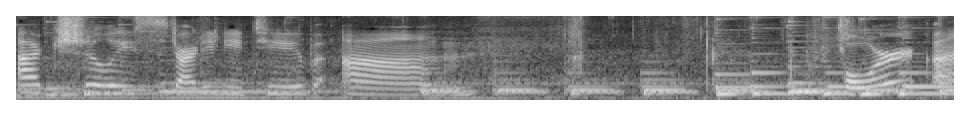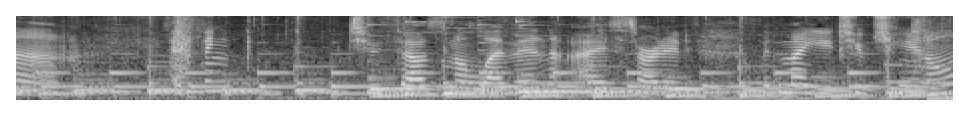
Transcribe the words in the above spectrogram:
actually started YouTube um, before. Um, I think 2011 I started with my YouTube channel.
